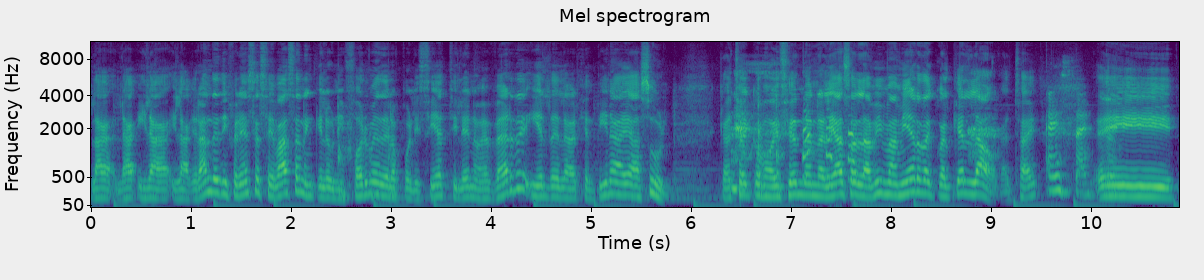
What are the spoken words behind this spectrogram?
la, y, la, y, las grandes diferencias se basan en que el uniforme de los policías chilenos es verde y el de la Argentina es azul. ¿Cachai? Como diciendo en realidad son la misma mierda en cualquier lado, ¿cachai? Exacto. Y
